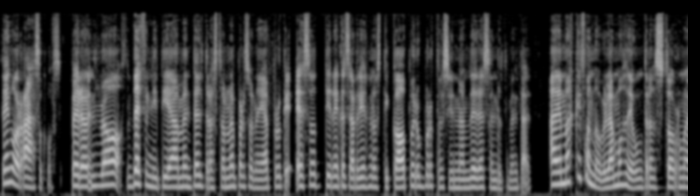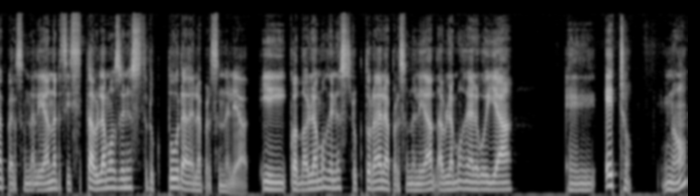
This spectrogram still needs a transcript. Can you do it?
Tengo rasgos, pero no definitivamente el trastorno de personalidad porque eso tiene que ser diagnosticado por un profesional de la salud mental. Además que cuando hablamos de un trastorno de personalidad narcisista, hablamos de una estructura de la personalidad. Y cuando hablamos de una estructura de la personalidad, hablamos de algo ya eh, hecho, ¿no?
